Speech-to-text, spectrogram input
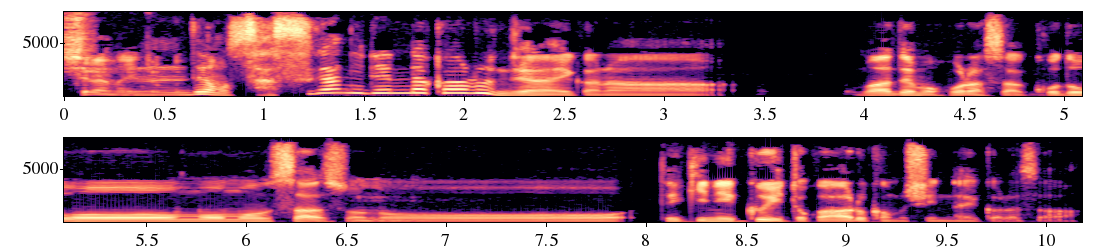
知らないとでもさすがに連絡あるんじゃないかな。まあでもほらさ、子供もさ、その、できにくいとかあるかもしんないからさ。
